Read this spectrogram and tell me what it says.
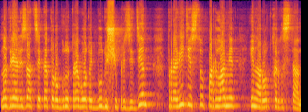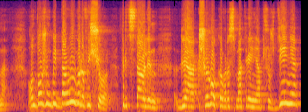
над реализацией которого будут работать будущий президент, правительство, парламент и народ Кыргызстана. Он должен быть до выборов еще представлен для широкого рассмотрения обсуждения,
